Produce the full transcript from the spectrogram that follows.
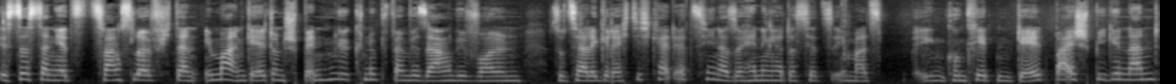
ist das dann jetzt zwangsläufig dann immer an Geld und Spenden geknüpft, wenn wir sagen, wir wollen soziale Gerechtigkeit erzielen? Also Henning hat das jetzt eben als einen konkreten Geldbeispiel genannt.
